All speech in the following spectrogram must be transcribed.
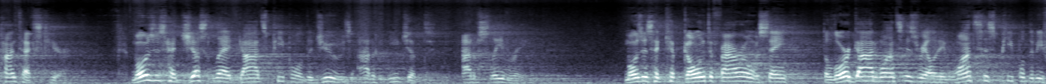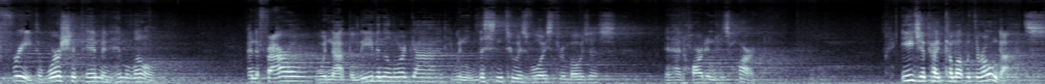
context here. Moses had just led God's people, the Jews, out of Egypt, out of slavery. Moses had kept going to Pharaoh and was saying, The Lord God wants Israel, and He wants His people to be free, to worship Him and Him alone. And the Pharaoh would not believe in the Lord God, he wouldn't listen to His voice through Moses, and had hardened his heart. Egypt had come up with their own gods,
